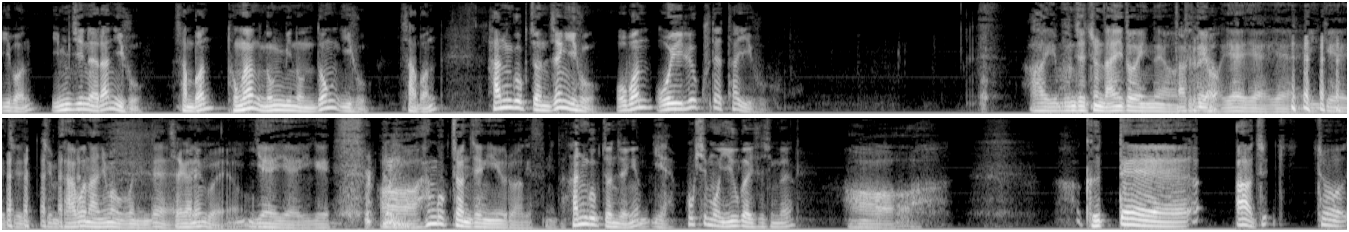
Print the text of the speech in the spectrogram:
2번 임진왜란 이후. 3번 동학농민운동 이후. 4번 한국전쟁 이후. 5번 5.16 쿠데타 이후 아, 이 문제 좀 난이도가 있네요. 아, 드디어. 그래요? 예, 예, 예. 이게 지- 지금 4번 아니면 5번인데. 제가 낸 거예요. 예, 예. 이게, 어, 한국전쟁 이후로 하겠습니다. 한국전쟁이요? 예. 혹시 뭐 이유가 있으신가요? 어, 그때, 아, 저, 저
